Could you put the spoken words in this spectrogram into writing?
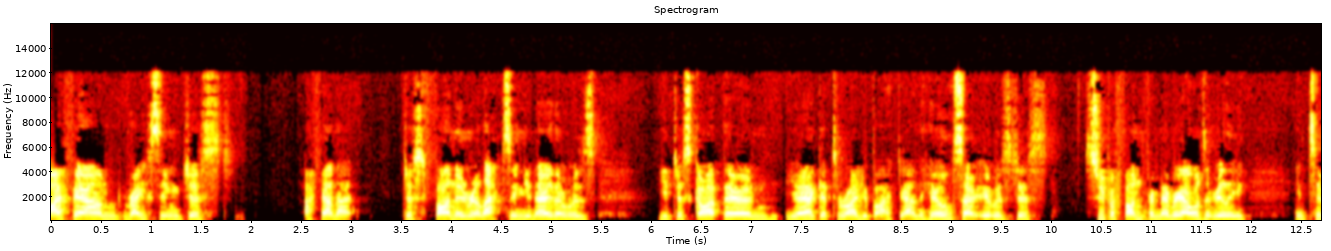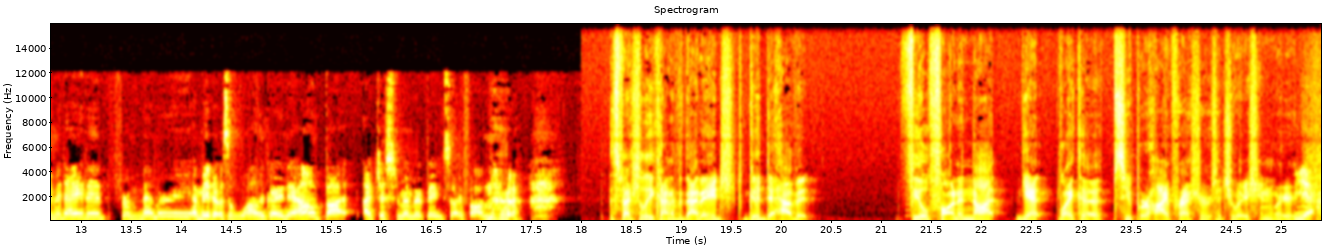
I found racing just, I found that just fun and relaxing. You know, there was you just go up there and yeah, get to ride your bike down the hill. So it was just super fun from memory. I wasn't really intimidated from memory. I mean, it was a while ago now, but I just remember it being so fun. Especially kind of at that age, good to have it feel fun and not get like a super high pressure situation where yeah.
